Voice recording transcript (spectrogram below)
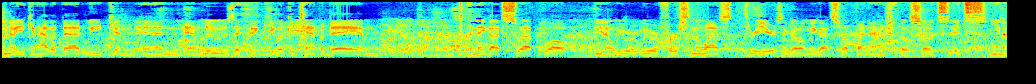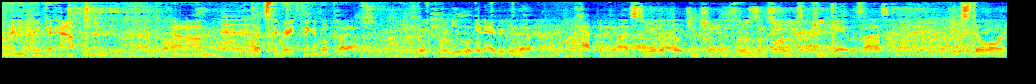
you know you can have a bad week and, and, and lose. I think you look at Tampa Bay and and they got swept. Well, you know we were we were first in the West three years ago and we got swept by Nashville. So it's it's you know anything can happen and um, that's the great thing about playoffs. When you look at everything that happened last year, the coaching change, losing streaks, PK was last, still only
